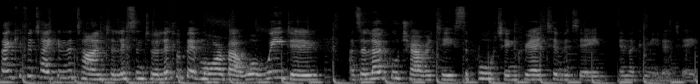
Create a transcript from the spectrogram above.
thank you for taking the time to listen to a little bit more about what we do as a local charity supporting creativity in the community.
